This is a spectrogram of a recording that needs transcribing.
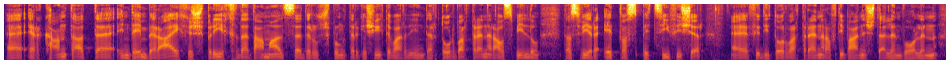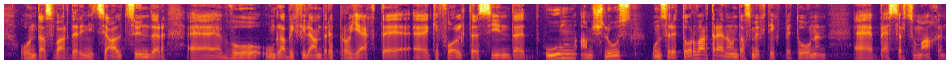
erkannt hat, äh, in dem Bereich, sprich damals der Ursprung der Geschichte war in der Torwarttrainerausbildung, dass wir etwas spezifischer für die Torwarttrainer auf die Beine stellen wollen. Und das war der Initialzünder, wo unglaublich viele andere Projekte gefolgt sind, um am Schluss unsere Torwarttrainer, und das möchte ich betonen, besser zu machen.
